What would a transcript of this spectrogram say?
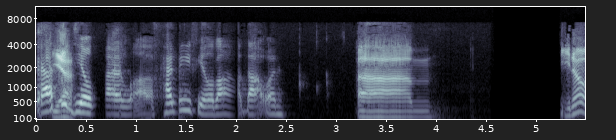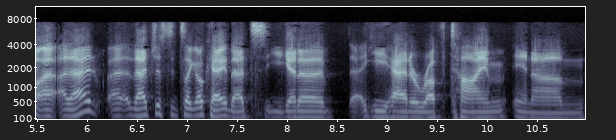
that's Yeah. a deal that I love. How do you feel about that one? um, you know, I, I- that uh, that just it's like okay, that's you get a he had a rough time in um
